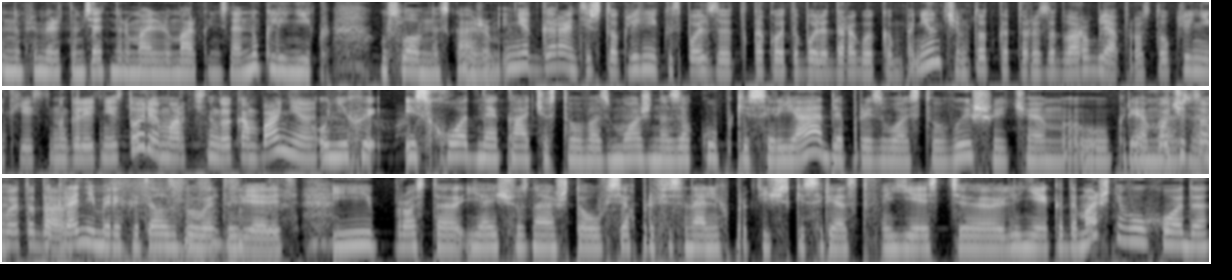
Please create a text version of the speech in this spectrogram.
например, там взять нормальную марку, не знаю, ну, клиник, условно скажем. Нет гарантии, что клиник использует какой-то более дорогой компонент, чем тот, который за 2 рубля. Просто у клиник есть многолетняя история, маркетинговая компания. У них исходное качество, возможно, закупки сырья для производства выше, чем у крема. Хочется в это, да. По крайней мере, хотелось бы в это верить. И просто я еще знаю, что у всех профессиональных практически средств есть э, линейка домашнего ухода,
